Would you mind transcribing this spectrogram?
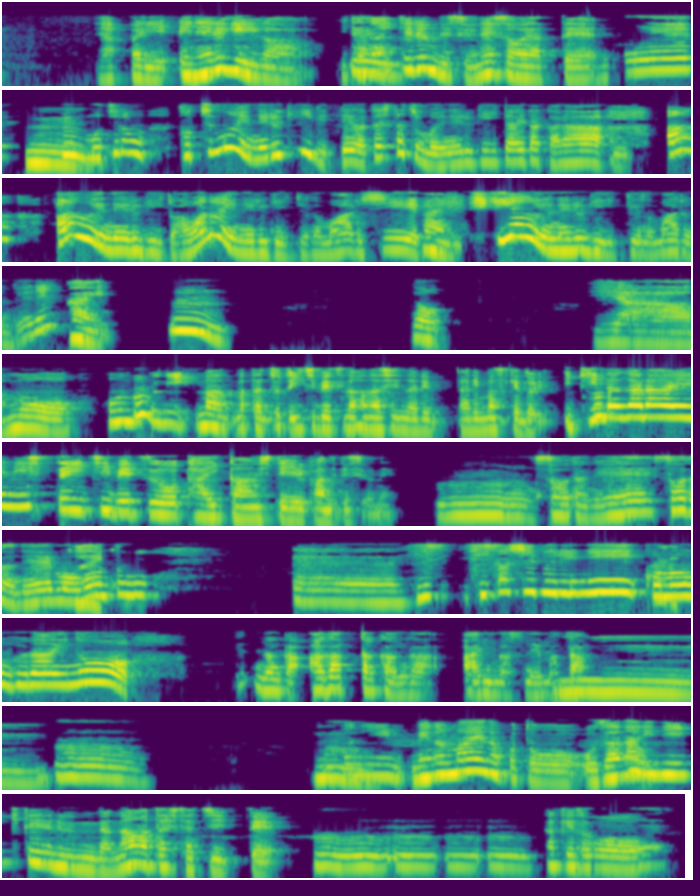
やっぱりエネルギーがいただいてるんですよね、そうやって。ねううん、もちろん土地もエネルギーで私たちもエネルギー体だから、うん合うエネルギーと合わないエネルギーっていうのもあるし、はい。引き合うエネルギーっていうのもあるんだよね。はい。うん。そいやー、もう、本当に、まあ、またちょっと一別の話になりなりますけど、生きながらえにして一別を体感している感じですよね。う。うん、そうだね。そうだね。もうはい本当に、えー、ひ、久しぶりにこのぐらいの、なんか上がった感がありますね、またう。ーん。うん。本当に目の前のことをおざなりに生きてるんだな、私たちって。うんうんうんうんうん。だけそど、うね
